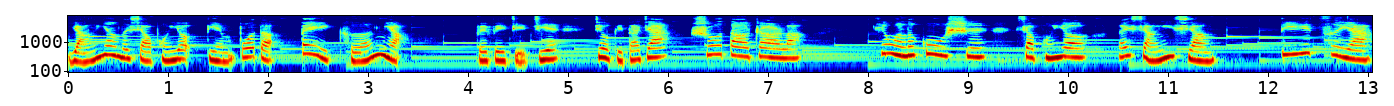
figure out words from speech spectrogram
洋洋的小朋友点播的《贝壳鸟》，菲菲姐姐就给大家说到这儿了。听完了故事，小朋友来想一想，第一次呀，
